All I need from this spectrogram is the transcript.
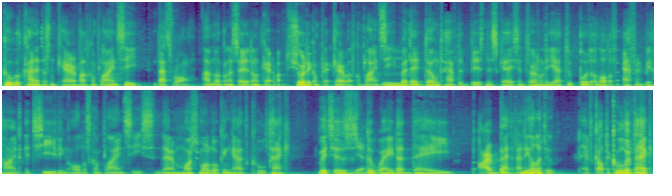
Google kind of doesn't care about compliancy. That's wrong. I'm not going to say they don't care about. Sure, they compl- care about compliancy, but they don't have the business case internally yet to put a lot of effort behind achieving all those compliancies. They're much more looking at cool tech, which is Yeah. the way that they are better than the other two. They've got the cooler tech.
